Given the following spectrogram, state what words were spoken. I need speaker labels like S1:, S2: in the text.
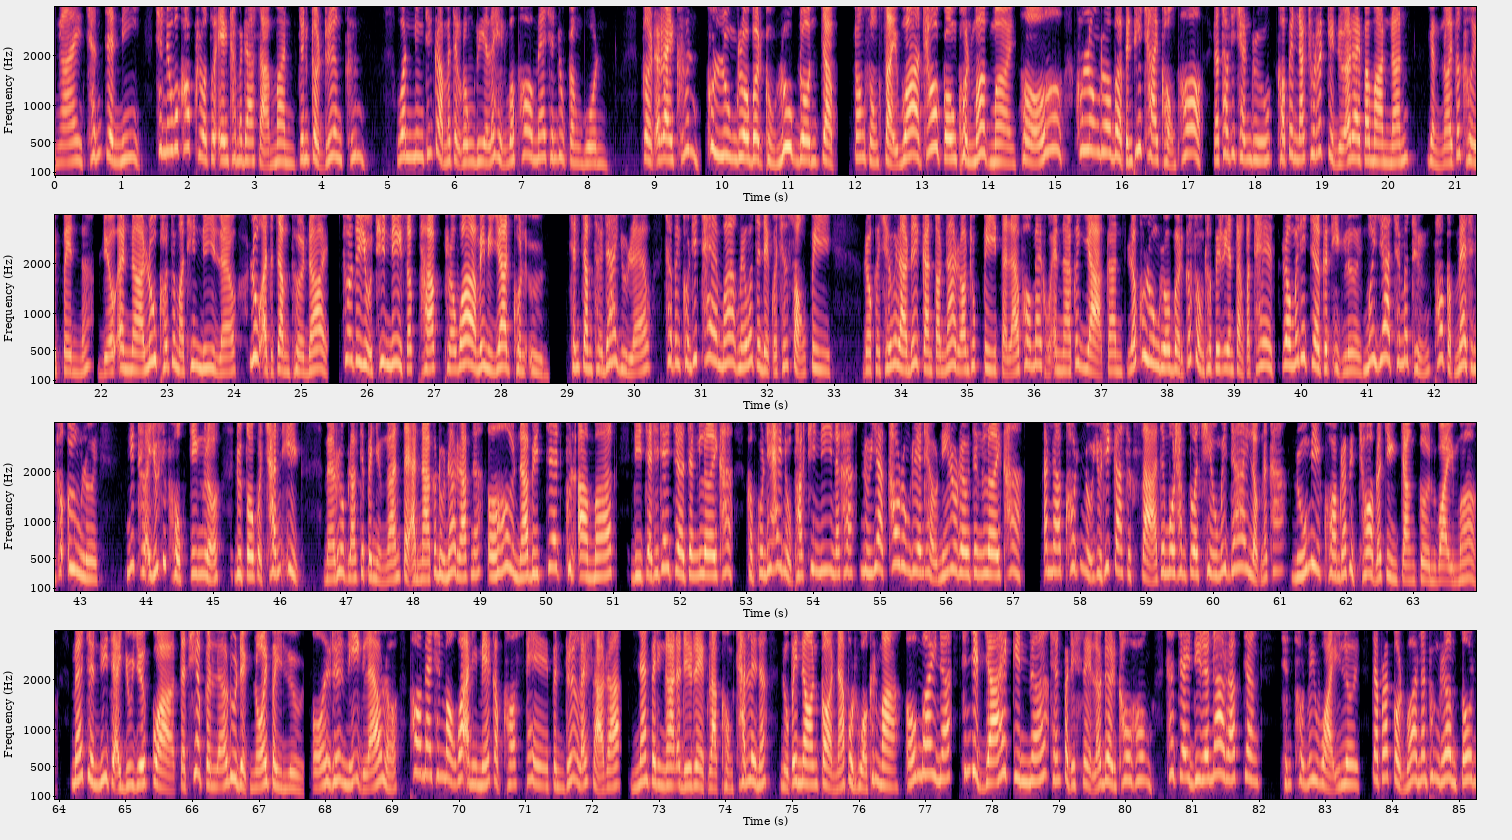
S1: ไง ฉันเจนนี่ ฉันนึกว่าครอบครัวตัวเองธรรมดาสามัญจนเกิดเรื่องขึ้น วันหนึ่งฉันกลับมาจากโรงเรียนและเห็นว่าพ่อแม่ฉันดูกังวล เกิดอะไรขึ้น คุณลุงโรเบิร์ตของลูกโดนจับ ต้องสงสัยว่าช่อโกงคนมากมาย โห คุณลุงโรเบิร์ตเป็นพี่ชายของพ่อ และเท่าที่ฉันรู้ เขาเป็นนักธุรกิจหรืออะไรประมาณนั้น อย่างน้อยก็เคยเป็นนะ เดี๋ยวแอนนาลูกเขาจะมาที่นี่แล้ว ลูกอาจจะจำเธอได้ เธอจะอยู่ที่นี่สักพัก เพราะว่าไม่มีญาติคนอื่น ฉันจำเธอได้อยู่แล้ว เธอเป็นคนที่เท่มากแม้ว่าจะเด็กกว่าฉันสองปี เราเคยใช้เวลาด้วยกันตอนหน้าร้อนทุกปี แต่แล้วพ่อแม่ของแอนนาก็หย่ากัน แล้วคุณลุงโรเบิร์ตก็ส่งเธอไปเรียนต่างประเทศ เราไม่ได้เจอกันอีกเลย เมื่อญาติฉันมาถึง พ่อกับแม่ฉันก็อึ้งเลย นี่เธออายุ 16 จริงเหรอ ดูโตกว่าฉันอีก แม้รูปลักษณ์จะเป็นอย่างนั้นแต่แอนนาก็ดูน่ารักนะ โอ้นะบริเจตคุณอามาร์คดีใจที่ได้เจอจังเลยค่ะ ขอบคุณที่ให้หนูพักที่นี่นะคะ หนูอยากเข้าโรงเรียนแถวนี้เร็วๆจังเลยค่ะ อนาคตหนูอยู่ที่การศึกษาจะโมวทำตัวชิลไม่ได้หรอกนะคะ หนูมีความรับผิดชอบและจริงจังเกินวัยมาก แม้เจนนี่จะอายุเยอะกว่า แต่เทียบกันแล้วดูเด็กน้อยไปเลย โอ้ยเรื่องนี้อีกแล้วเหรอ พ่อแม่ฉันมองว่าอนิเมะกับคอสเพย์เป็นเรื่องไร้สาระ นั่นเป็นงานอดิเรกหลักของฉันเลยนะ หนูไปนอนก่อนนะปวดหัวขึ้นมา โอ้ไม่นะ ฉันหยิบยาให้กินนะ ฉันปฏิเสธแล้วเดินเข้าห้องเธอใจดีและน่ารักจัง ฉันทนไม่ไหวเลย แต่ปรากฏว่านั่นเพิ่งเริ่มต้น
